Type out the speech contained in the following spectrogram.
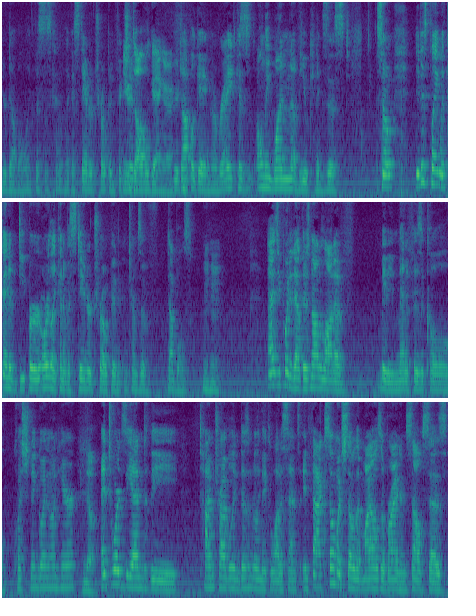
your double. Like this is kind of like a standard trope in fiction Your doppelganger. your doppelganger, right? Because only one of you can exist. So it is playing with kind of deeper or like kind of a standard trope in, in terms of doubles. hmm As you pointed out, there's not a lot of maybe metaphysical questioning going on here. No. And towards the end, the time traveling doesn't really make a lot of sense. In fact, so much so that Miles O'Brien himself says,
